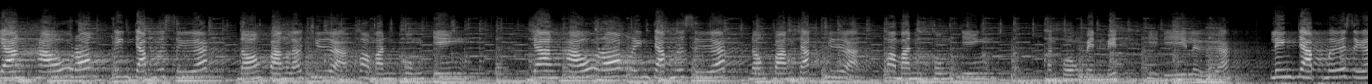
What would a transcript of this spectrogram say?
อย่างเขาร้องลิงจับมือเสือ น้องฟังแล้วเชื่อว่ามันคงจริง อย่างเขาร้องลิงจับมือเสือ น้องฟังชักเชื่อว่ามันคงจริง มันคงเป็นมิตรที่ดีเหลือ ลิงจับมือเสือ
